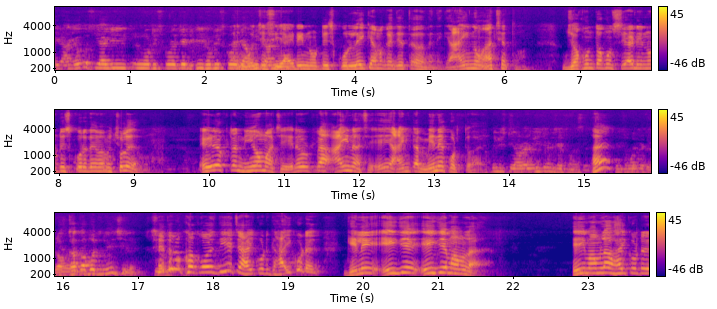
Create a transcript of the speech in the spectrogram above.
এর আগেও তো সিআইডি নোটিশ করেছে ডিডি নোটিশ করেছে বলছে সিআইডি নোটিশ করলেই কি আমাকে যেতে হবে নাকি? আইনও আছে তো। যখন তখন সিআইডি নোটিশ করে দেবে আমি চলে যাব। এর একটা নিয়ম আছে এর একটা আইন আছে এই আইনটা মেনে করতে হয়। হ্যাঁ? রক্ষা কবচ নিয়েছিলেন? সে তো রক্ষা কবচ দিয়েছে হাইকোর্ট হাইকোর্টে গেলে এই যে এই যে মামলা এই মামলা হাইকোর্টে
